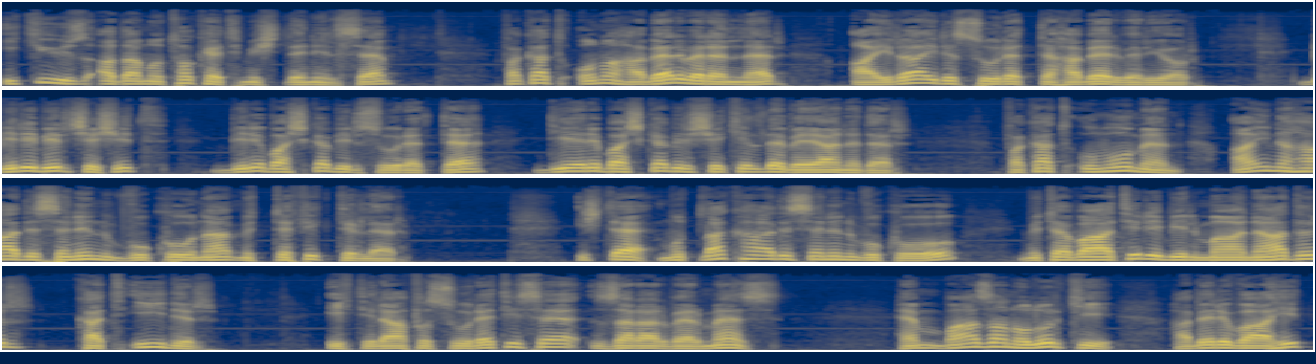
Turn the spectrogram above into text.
200 adamı tok etmiş denilse, fakat onu haber verenler ayrı ayrı surette haber veriyor. Biri bir çeşit, biri başka bir surette, diğeri başka bir şekilde beyan eder. Fakat umumen aynı hadisenin vukuuna müttefiktirler. İşte mutlak hadisenin vuku, mütevatiri bil manadır, kat'idir. İhtilafı suret ise zarar vermez. Hem bazen olur ki haberi vahid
